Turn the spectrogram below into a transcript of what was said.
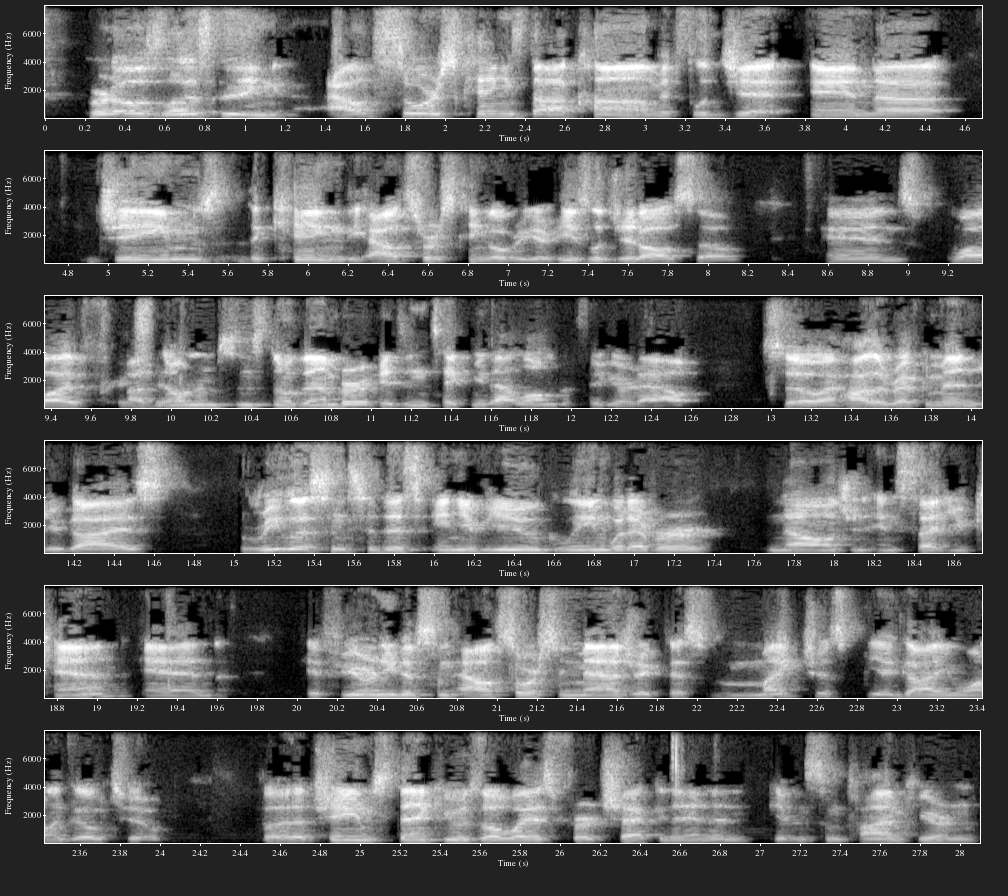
for those Love listening, it. outsourcekings.com. It's legit. And uh, James the King, the outsource king over here, he's legit also. And while I've, I've known him since November, it didn't take me that long to figure it out. So I highly recommend you guys re-listen to this interview, glean whatever knowledge and insight you can, and if you're in need of some outsourcing magic, this might just be a guy you want to go to. But uh, James, thank you as always for checking in and giving some time here, and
